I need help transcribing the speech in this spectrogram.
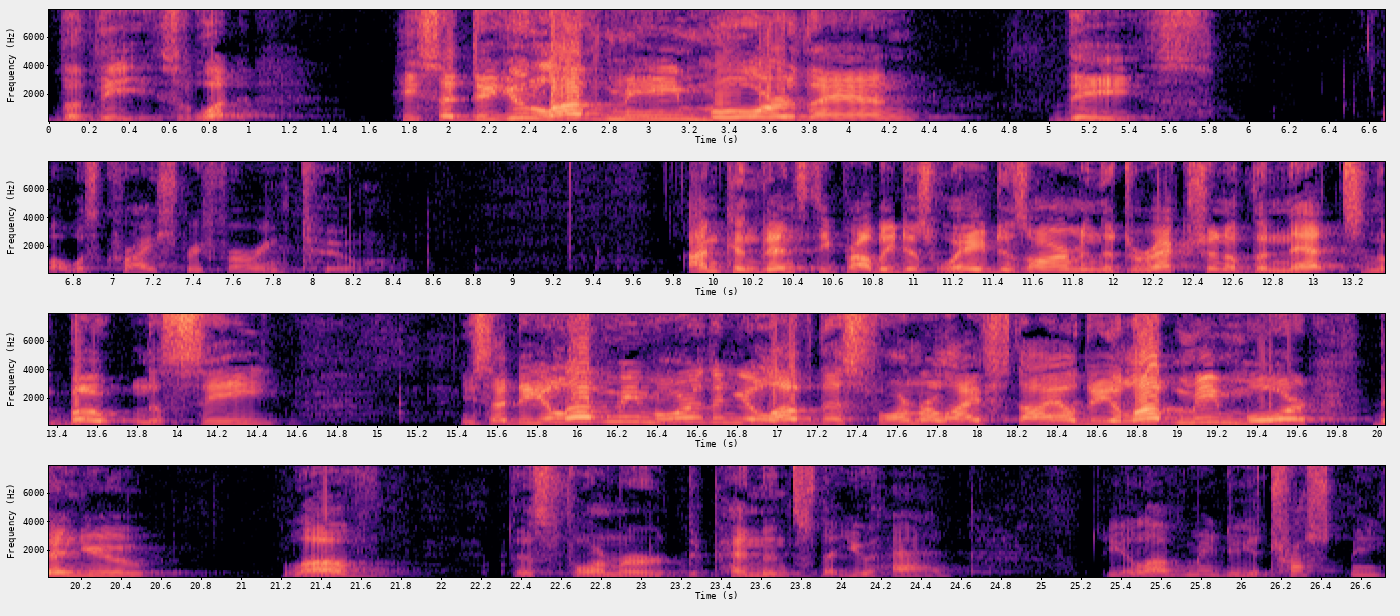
The these. What he said, Do you love me more than these? What was Christ referring to? I'm convinced he probably just waved his arm in the direction of the nets and the boat and the sea. He said, Do you love me more than you love this former lifestyle? Do you love me more than you love this former dependence that you had? Do you love me? Do you trust me?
